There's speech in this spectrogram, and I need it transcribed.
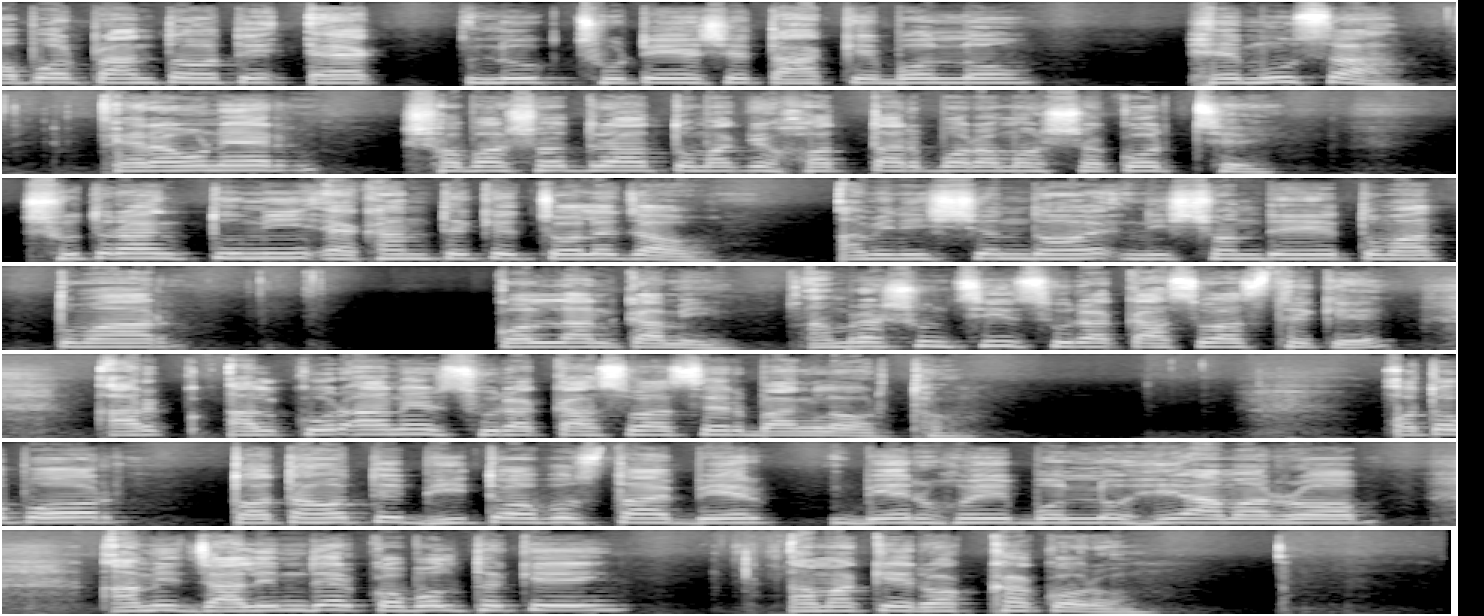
অপর প্রান্ত হতে এক লোক ছুটে এসে তাকে বলল, হে মুসা, ফেরাউনের সভাসদরা তোমাকে হত্যার পরামর্শ করছে। সুতরাং তুমি এখান থেকে চলে যাও। আমি নিঃসন্দেহ নিঃসন্দেহে তোমার তোমার কল্যাণকামী। আমরা শুনছি সুরা কাসোয়াস থেকে আর আল কোরআনের সুরা কাসোয়াসের বাংলা অর্থ। অতপর তথা হতে ভীত অবস্থায় বের বের হয়ে বলল, হে আমার রব, আমি জালিমদের কবল থেকে আমাকে রক্ষা করো।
